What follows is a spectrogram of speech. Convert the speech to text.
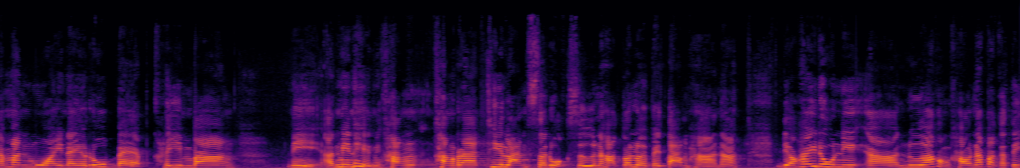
น้ำมันมวยในรูปแบบครีมบ้าง นี่อันมินเห็นครั้งครั้งแรกที่ร้านสะดวกซื้อนะคะ ก็เลยไปตามหานะ เดี๋ยวให้ดูนี่อ่าเนื้อของเขานะ ปกติ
